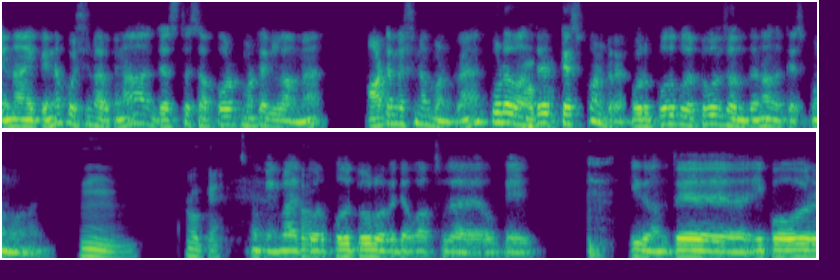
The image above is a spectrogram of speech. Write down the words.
என்ன இப்போ என்ன பொசிஷனா இருக்குன்னா ஜஸ்ட் சப்போர்ட் மட்டும் இல்லாம ஆட்டோமேஷனும் பண்றேன். கூட வந்து டெஸ்ட் பண்றேன். ஒரு புது புது டூல்ஸ் வந்து நான் அதை டெஸ்ட் பண்ணுவேன் ஓகே ஓகேங்களா? இப்போ ஒரு புது டூல் ஒரு டெவாப்ஸ்ல ஓகே இது வந்துட்டு இப்போ ஒரு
